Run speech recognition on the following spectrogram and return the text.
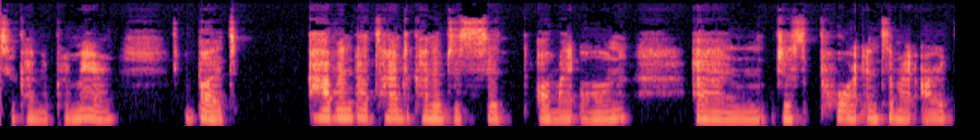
to kind of premiere. But having that time to kind of just sit on my own and just pour into my art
